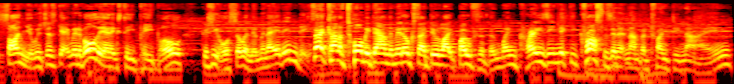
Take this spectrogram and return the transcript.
Sonya was just getting rid of all the NXT people because she also eliminated Indy. So that kind of tore me down the middle because I do like both of them. When crazy Nikki Cross was in at number 29, I'm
